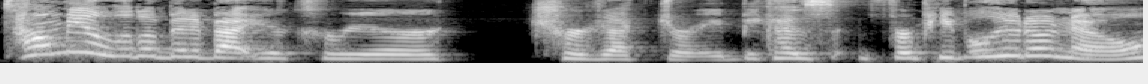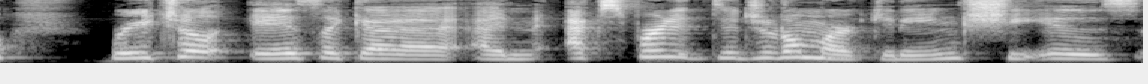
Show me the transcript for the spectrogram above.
Tell me a little bit about your career trajectory because for people who don't know rachael is like a an expert at digital marketing she is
